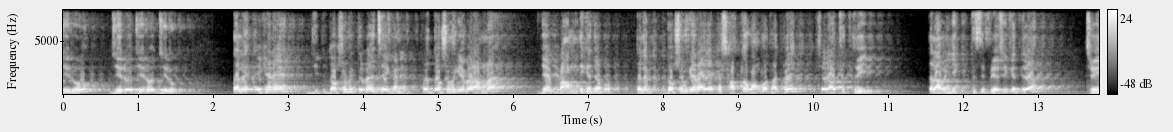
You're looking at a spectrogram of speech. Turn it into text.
zero zero zero zero তাহলে এখানে দশমিক তো রয়েছে এখানে। তাহলে দশমিক এবার আমরা যে বাম দিকে যাব। তাহলে দশমিকের আগে একটা সার্থক অঙ্ক থাকবে, সেটা হচ্ছে থ্রি তাহলে আমি লিখতেছি প্রিয় শিক্ষার্থীরা থ্রি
